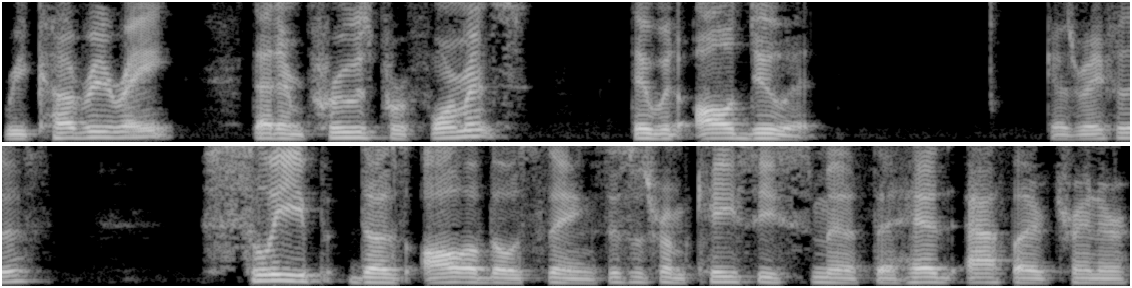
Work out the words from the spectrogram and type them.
recovery rate, that improves performance, they would all do it. You guys ready for this? Sleep does all of those things. This is from Casey Smith, the head athletic trainer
